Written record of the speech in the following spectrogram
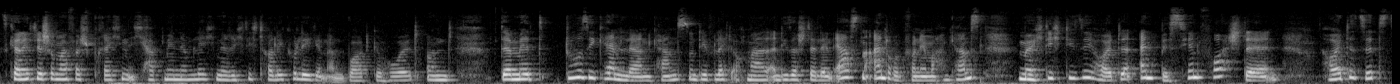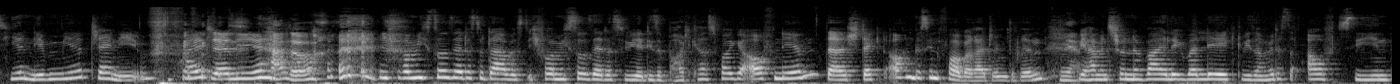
Das kann ich dir schon mal versprechen. Ich habe mir nämlich eine richtig tolle Kollegin an Bord geholt. Und damit du sie kennenlernen kannst und dir vielleicht auch mal an dieser Stelle einen ersten Eindruck von ihr machen kannst, möchte ich dir sie heute ein bisschen vorstellen. Heute sitzt hier neben mir Jenny. Hi Jenny. Hallo. Ich freue mich so sehr, dass du da bist. Ich freue mich so sehr, dass wir diese Podcast-Folge aufnehmen. Da steckt auch ein bisschen Vorbereitung drin. Ja. Wir haben jetzt schon eine Weile überlegt, wie sollen wir das aufziehen.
